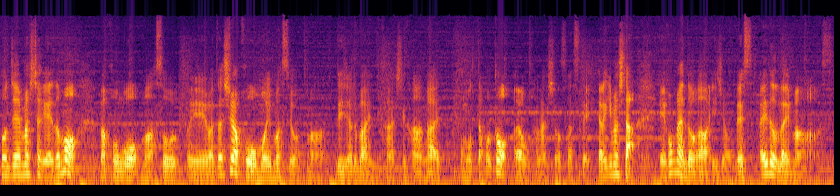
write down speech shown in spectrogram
飛んじゃいましたけれども、まあ、今後、まあそうえー、私はこう思いますよ。まあ、デジタル払いに関して考え、思ったことをお話をさせていただきました。えー、今回の動画は以上です。ありがとうございます。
